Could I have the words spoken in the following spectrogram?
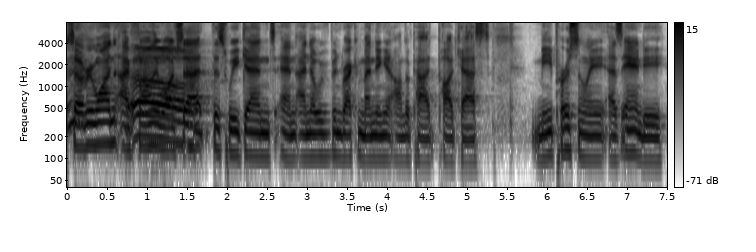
so everyone, I finally watched oh. that this weekend, and I know we've been recommending it on the pod- podcast. Me personally, as Andy,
